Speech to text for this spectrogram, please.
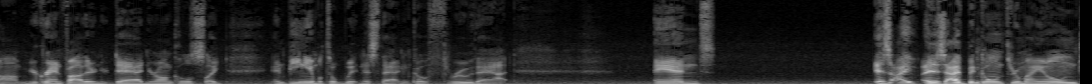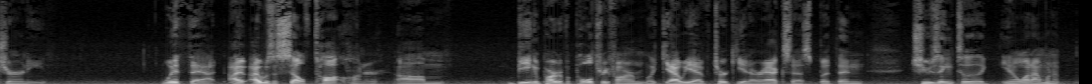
um, your grandfather and your dad and your uncles, like, and being able to witness that and go through that. And as I as I've been going through my own journey with that, I, I was a self taught hunter. Um, being a part of a poultry farm, like yeah, we have turkey at our access, but then choosing to like, you know what, I want to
